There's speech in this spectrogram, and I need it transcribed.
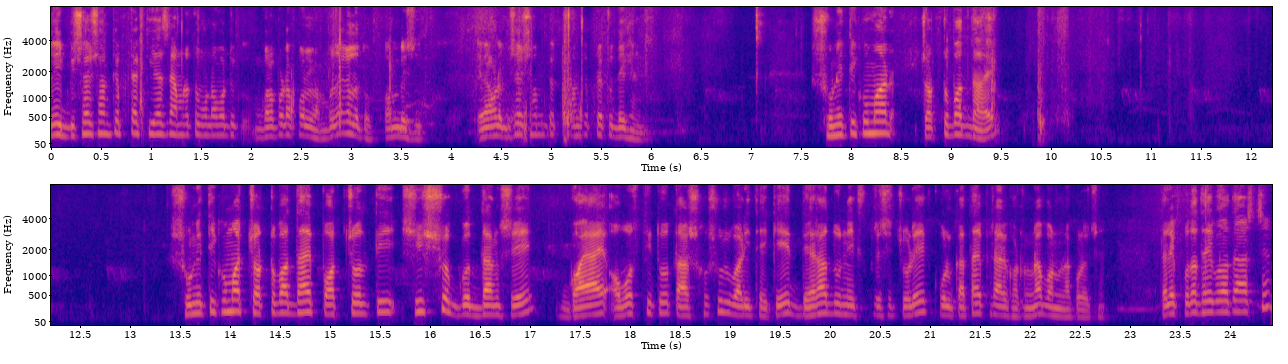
তো এই বিষয় সংক্ষেপটা কী আছে? আমরা তো মোটামুটি গল্পটা করলাম, বোঝা গেল তো, কম বেশি। এবার আমরা বিষয় সংক্ষেপ সংক্ষেপটা একটু দেখেন সুনীতি কুমার চট্টোপাধ্যায়, সুনীতি কুমার চট্টোপাধ্যায় পথ চলতি শীর্ষক গদ্যাংশে গয়ায় অবস্থিত তার শ্বশুর বাড়ি থেকে দেহরাদুন এক্সপ্রেসে চড়ে কলকাতায় ফেরার ঘটনা বর্ণনা করেছেন। তাহলে কোথা থেকে কোথাতে আসছেন?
